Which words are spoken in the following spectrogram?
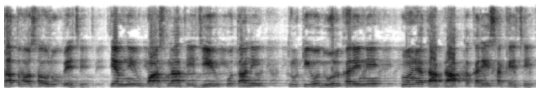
તત્વ સ્વરૂપે છે. તેમની ઉપાસનાથી જીવ પોતાની ત્રુટિઓ દૂર કરીને પૂર્ણતા પ્રાપ્ત કરી શકે છે.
